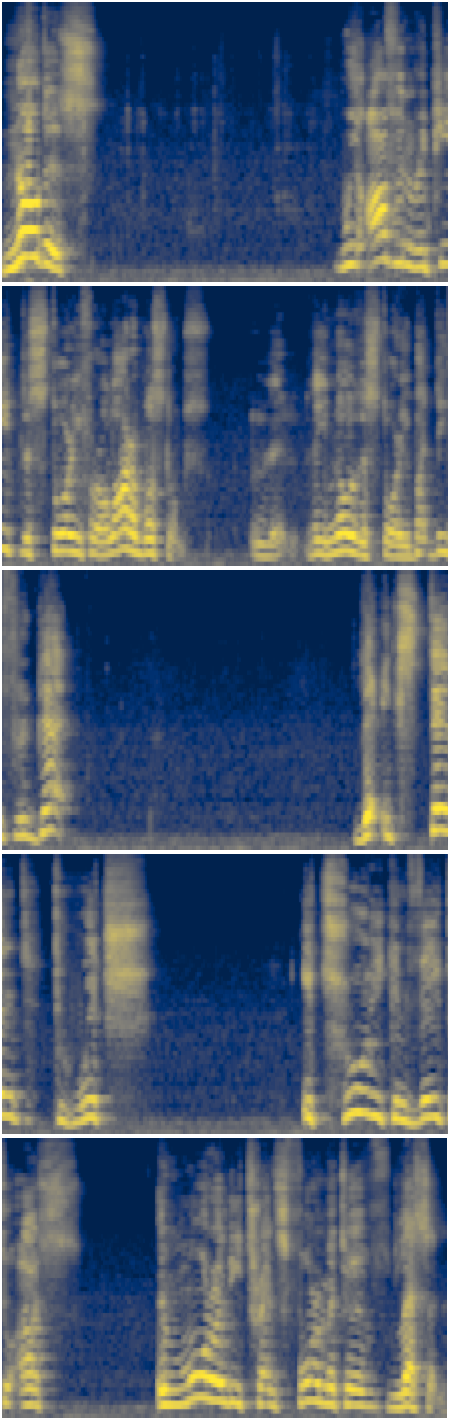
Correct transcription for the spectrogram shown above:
Notice we often repeat the story for a lot of Muslims. They know the story, but they forget the extent to which it truly conveyed to us a morally transformative lesson.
